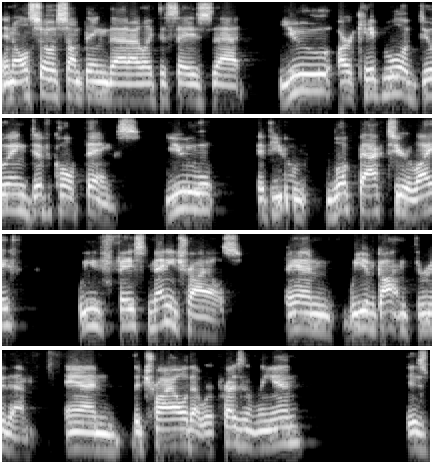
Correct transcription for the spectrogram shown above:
And also something that I like to say is that you are capable of doing difficult things. You if you look back to your life, we've faced many trials and we have gotten through them. And the trial that we're presently in is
